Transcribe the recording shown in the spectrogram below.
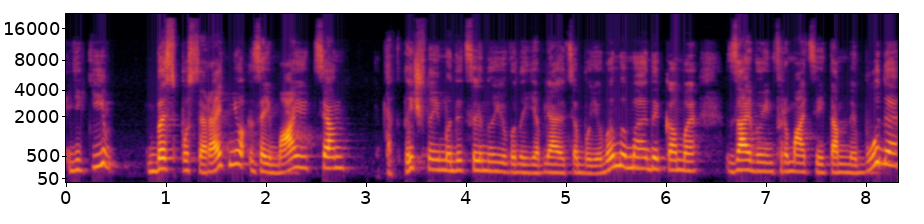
які безпосередньо займаються тактичною медициною, вони являються бойовими медиками. Зайвої інформації там не буде,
